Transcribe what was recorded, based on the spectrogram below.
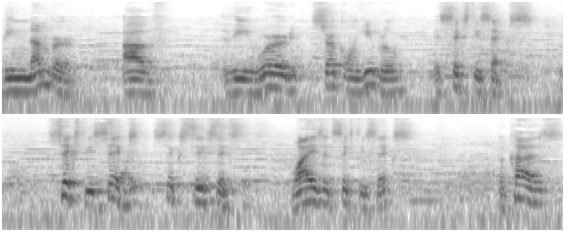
the number of the word circle in Hebrew is 66. 66. 66. Why is it 66? Because,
